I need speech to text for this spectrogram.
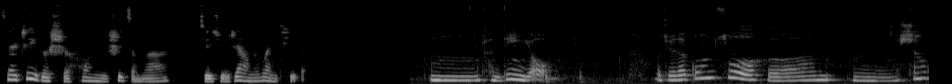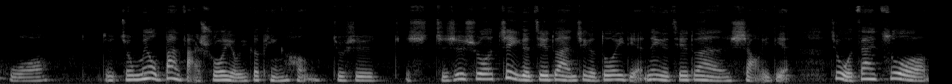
在这个时候，你是怎么解决这样的问题的？嗯，肯定有。我觉得工作和嗯生活。就就没有办法说有一个平衡，就是只是说这个阶段这个多一点，那个阶段少一点。就我在做，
